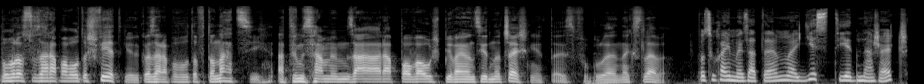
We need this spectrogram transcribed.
po prostu zarapował to świetnie, tylko zarapował to w tonacji, a tym samym zarapował śpiewając jednocześnie. To jest w ogóle next level. Posłuchajmy zatem, jest jedna rzecz,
